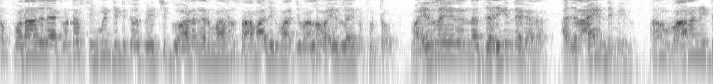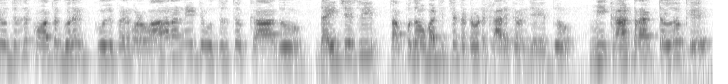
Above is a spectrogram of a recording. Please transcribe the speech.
పునాది లేకుండా సిమెంట్ ఇటుకలు పేర్చి గోడ నిర్మాణం సామాజిక మాధ్యమాల్లో వైర్ లైన్ ఫోటో. వైర్లు ఏదైనా జరిగిందే కదా? అది రాయండి మీరు. వాన నీటి ఉధృతి కోత గురై కూలిపోయిన కూడా. వాన నీటి ఉధృతి కాదు. దయచేసి తప్పుదో పట్టించేటటువంటి కార్యక్రమం చేయొద్దు. మీ కాంట్రాక్టర్లకి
